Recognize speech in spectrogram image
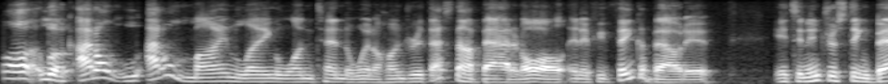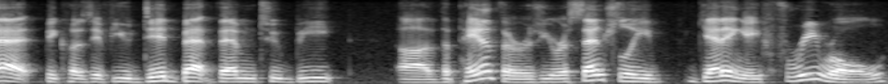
Well, look, I don't I don't mind laying 110 to win 100. That's not bad at all. And if you think about it, it's an interesting bet because if you did bet them to beat uh, the Panthers, you're essentially getting a free roll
